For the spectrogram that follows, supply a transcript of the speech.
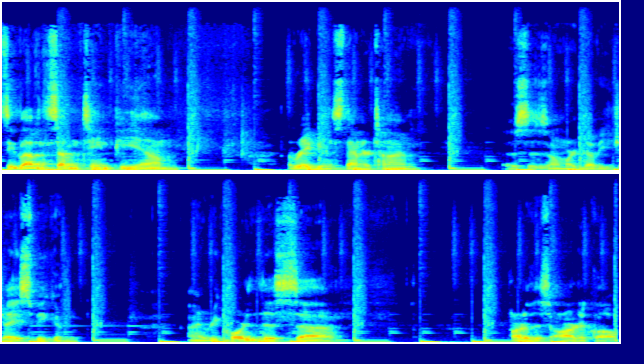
It's 11:17 p.m. Arabian Standard Time. This is Omar WJ speaking. I recorded this uh, part of this article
